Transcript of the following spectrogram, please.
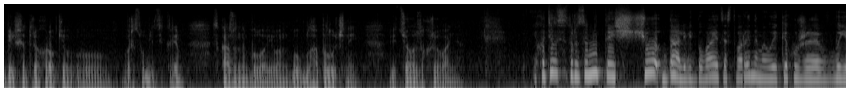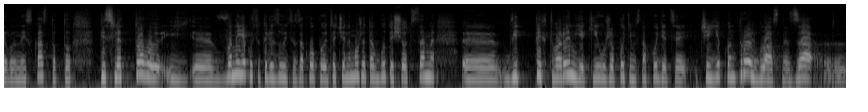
більше трьох років в, Республіці Крим сказу не було. І він був благополучний від цього захворювання. І хотілося зрозуміти, що далі відбувається з тваринами, у яких вже виявлений сказ. Тобто після того е, вони якось утилізуються, закопуються. Чи не може так бути, що от саме е, від тих тварин, які вже потім знаходяться, чи є контроль власне за е,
